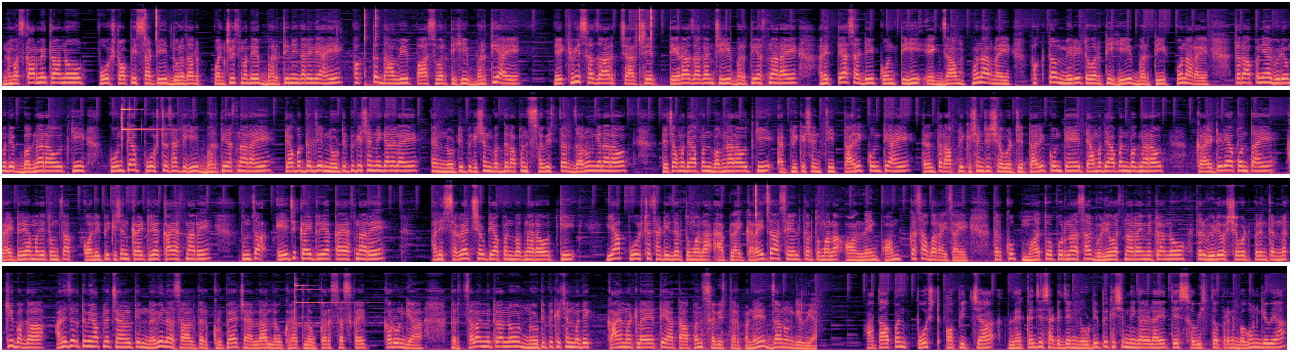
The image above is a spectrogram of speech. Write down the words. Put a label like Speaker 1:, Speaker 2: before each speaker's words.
Speaker 1: नमस्कार मित्रांनो पोस्ट ऑफिससाठी दोन हजार पंचवीसमध्ये भरती निघालेली आहे. फक्त दहावी पासवरती ही भरती आहे. एकवीस हजार चारशे तेरा जागांची ही भरती असणार आहे आणि त्यासाठी कोणतीही एक्झाम होणार नाही. फक्त मेरिटवरती ही भरती होणार आहे. तर आपण या व्हिडिओमध्ये बघणार आहोत की कोणत्या पोस्टसाठी ही भरती असणार आहे. त्याबद्दल जे नोटिफिकेशन निघालेलं आहे त्या नोटिफिकेशनबद्दल आपण सविस्तर जाणून घेणार आहोत. त्याच्यामध्ये आपण बघणार आहोत की ॲप्लिकेशनची तारीख कोणती आहे त्यानंतर ॲप्लिकेशनची शेवटची तारीख कोणती आहे त्यामध्ये आपण बघणार आहोत. क्रायटेरिया कोणता आहे? क्रायटेरियामध्ये तुमचा क्वालिफिकेशन क्रायटेरिया काय असणार आहे? तुमचा एज क्रायटेरिया काय असणार आहे? आणि सगळ्यात शेवटी आपण बघणार आहोत की या पोस्टसाठी जर तुम्हाला ॲप्लाय करायचं असेल तर तुम्हाला ऑनलाईन फॉर्म कसा भरायचा आहे? तर खूप महत्त्वपूर्ण असा व्हिडिओ असणार आहे मित्रांनो. तर व्हिडिओ शेवटपर्यंत नक्की बघा. आणि जर तुम्ही आपल्या चॅनलतील नवीन असाल तर कृपया चॅनलला लवकरात लवकर सबस्क्राईब करून घ्या. तर चला मित्रांनो नोटिफिकेशनमध्ये काय म्हटलं आहे ते आता आपण सविस्तरपणे जाणून घेऊया. आता आपण पोस्ट ऑफिसच्या व्हॅकन्सीसाठी जे नोटिफिकेशन निघालेलं आहे ते सविस्तरपर्यंत बघून घेऊया.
